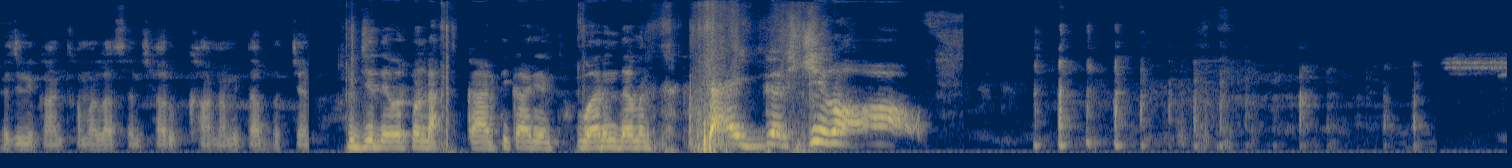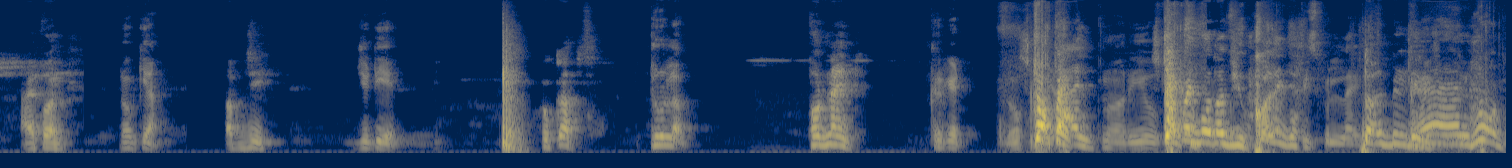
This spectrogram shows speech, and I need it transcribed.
Rajinikanth Kamal Haasan Shahrukh Khan Amitabh Bachchan Vijay Deverakonda Kartik Aaryan Varun Dhawan Tiger Shroff iPhone Nokia PUBG GTA Hookups. True love. Fortnite. Cricket. No Stop it! Mario. Stop it, both of you! College, peaceful life, tall buildings, and road.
